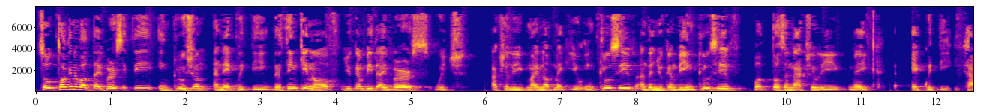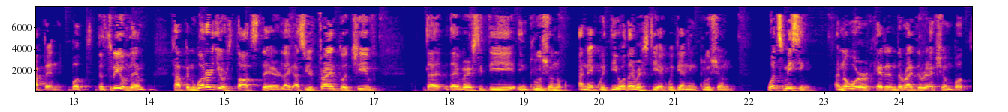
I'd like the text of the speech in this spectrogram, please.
So talking about diversity, inclusion and equity, the thinking of you can be diverse, which actually might not make you inclusive and then you can be inclusive but doesn't actually make equity happen. But the three of them happen. What are your thoughts there? Like as you're trying to achieve that diversity inclusion and equity or diversity equity and inclusion what's missing? I know we're headed in the right direction but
